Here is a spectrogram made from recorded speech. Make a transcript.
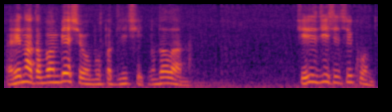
Рената бомбящего бы подлечить, ну да ладно. Через 10 секунд.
